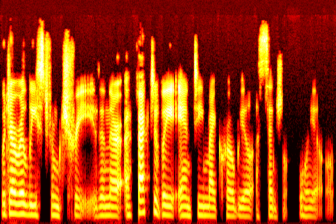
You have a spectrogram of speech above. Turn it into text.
which are released from trees, and they're effectively antimicrobial essential oils.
